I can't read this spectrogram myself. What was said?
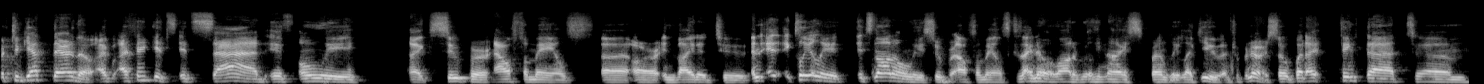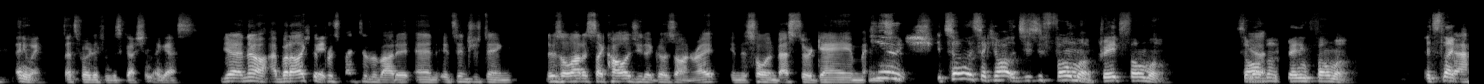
but to get there, though, I, I think it's it's sad if only like super alpha males uh, are invited to and it, it, clearly it's not only super alpha males because i know a lot of really nice friendly like you entrepreneurs so but i think that um, anyway that's for a different discussion i guess yeah no but i like the perspective about it and it's interesting there's a lot of psychology that goes on, right, in this whole investor game. Huge. It's only psychology. It's just FOMO. Create FOMO. It's all yeah. about creating FOMO. It's like, yeah.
